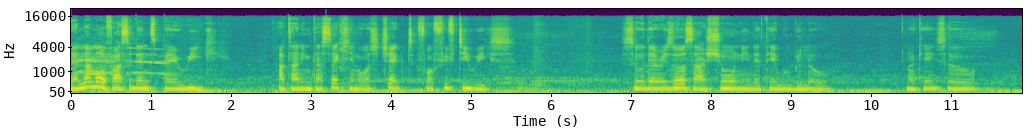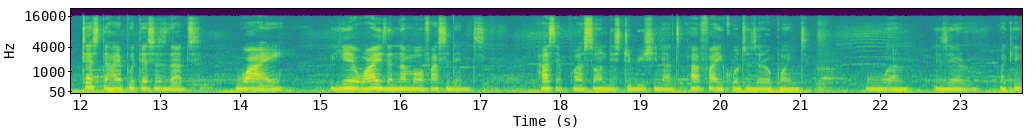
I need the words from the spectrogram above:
The number of accidents per week at an intersection was checked for 50 weeks. So the results are shown in the table below. Okay so test the hypothesis that y here y is the number of accidents has a Poisson distribution at alpha equal to 0 0.10 okay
